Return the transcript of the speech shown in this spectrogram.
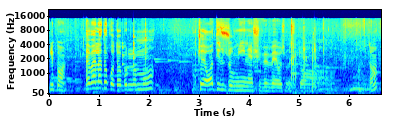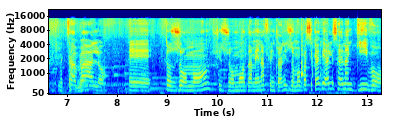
Λοιπόν, έβαλα το κοτόπουλο μου και ό,τι ζουμί έχει βεβαίως μες στο αυτό. Με Θα κάμερα. βάλω ε, το ζωμό, έχει ζωμό, δαμε ένα φλιντζάνι ζωμό. Βασικά διάλυσα έναν κύβο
